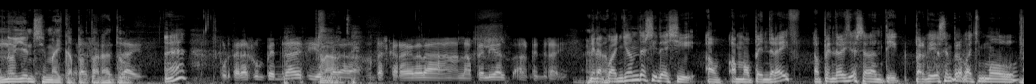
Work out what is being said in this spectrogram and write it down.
No llenci mai cap aparato. Eh? Portaràs un pendrive i jo em descarregaré la, la pel·li al, al pendrive. Mira, quan jo em decideixi el, amb el pendrive, el pendrive ja serà antic, perquè jo sempre vaig molt...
